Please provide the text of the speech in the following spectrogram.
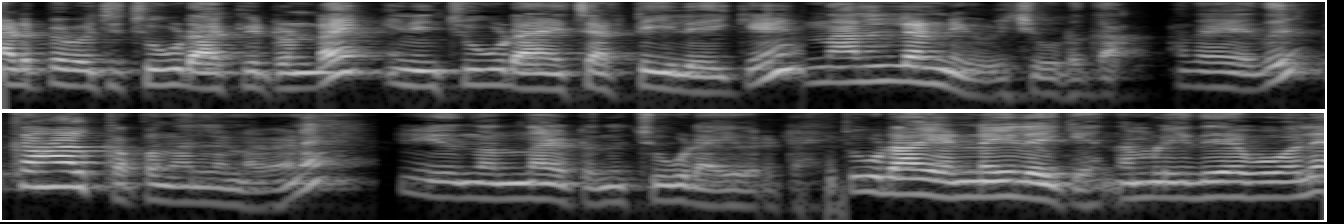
അടുപ്പ വെച്ച് ചൂടാക്കിയിട്ടുണ്ട്. ഇനി ചൂടായ ചട്ടിയിലേക്ക് നല്ലെണ്ണ ഒഴിച്ചു കൊടുക്കാം. അതായത് കാൽ കപ്പ് നല്ലെണ്ണ വേണേ. ഇനി ഇത് നന്നായിട്ടൊന്ന് ചൂടായി വരട്ടെ. ചൂടായ എണ്ണയിലേക്ക് നമ്മൾ ഇതേപോലെ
